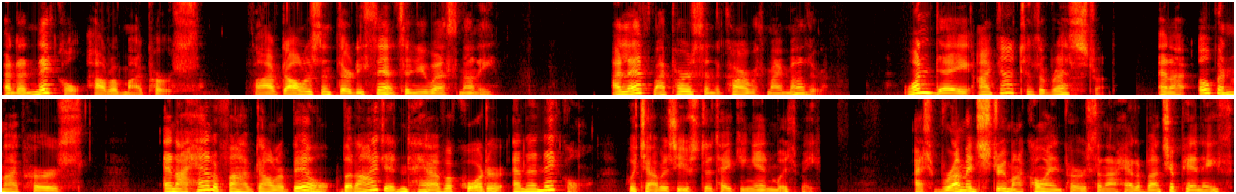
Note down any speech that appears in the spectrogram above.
and a nickel out of my purse. $5.30 in U.S. money. I left my purse in the car with my mother. One day I got to the restaurant and I opened my purse and I had a $5 bill, but I didn't have a quarter and a nickel, which I was used to taking in with me. I rummaged through my coin purse and I had a bunch of pennies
